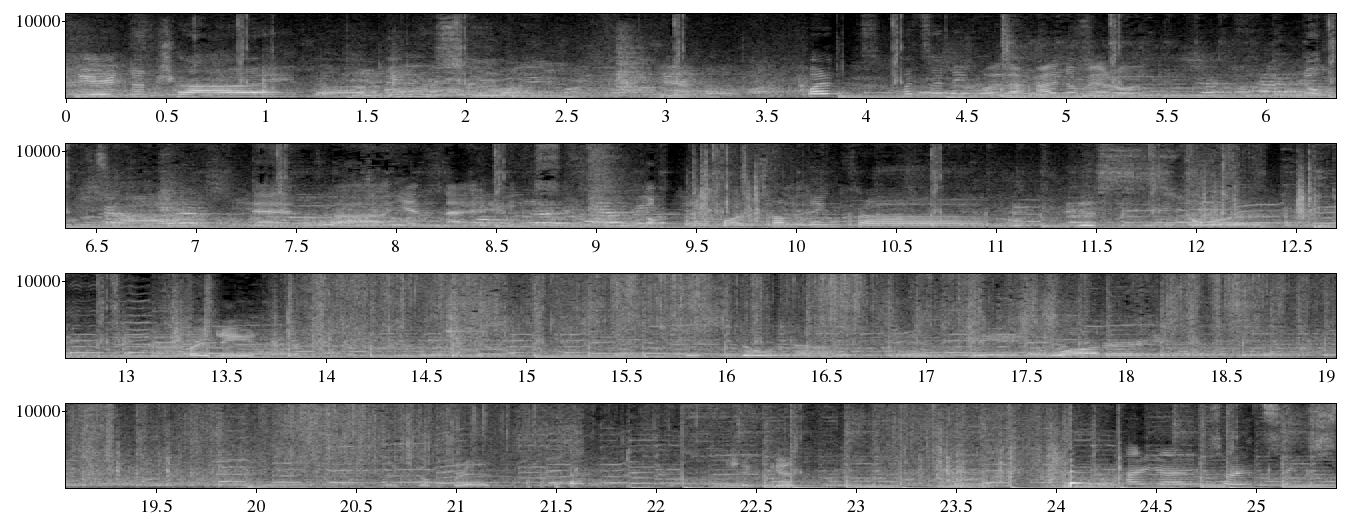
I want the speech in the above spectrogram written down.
Here to try the bingsu. What, what's the name? Wala, ano meron? Nokcha and uh, yennae. I bought something from this store for later. This donut and a water and like a bread, chicken. Hi guys, so it's 6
